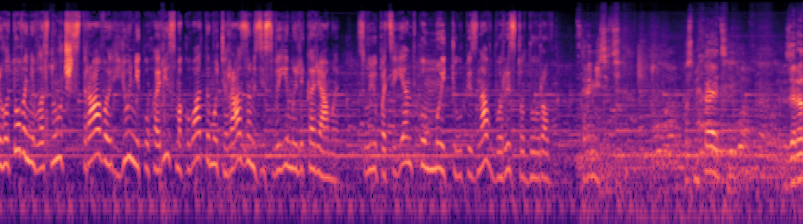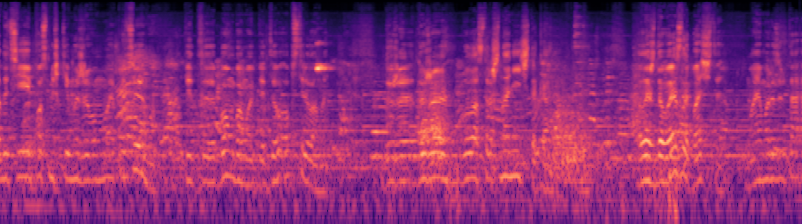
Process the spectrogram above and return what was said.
Приготовані власноруч страви юні кухарі смакуватимуть разом зі своїми лікарями. Свою пацієнтку миттю упізнав Борис Тодуров. Три місяці. Посміхається. Заради цієї посмішки ми живемо і працюємо під е, бомбами, під обстрілами. Дуже, дуже була страшна ніч така. Але ж довезли, бачите, маємо результат.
